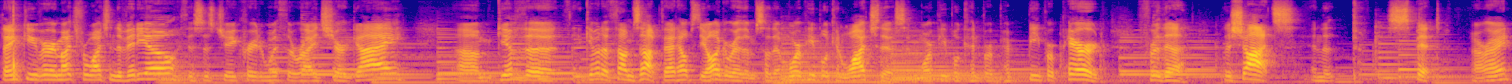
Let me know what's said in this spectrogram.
Thank you very much for watching the video. This is Jay Cradeur with the Rideshare Guy. Um, give, the, give it a thumbs up. That helps the algorithm so that more people can watch this and more people can pre be prepared for the, the shots and the spit, all right?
